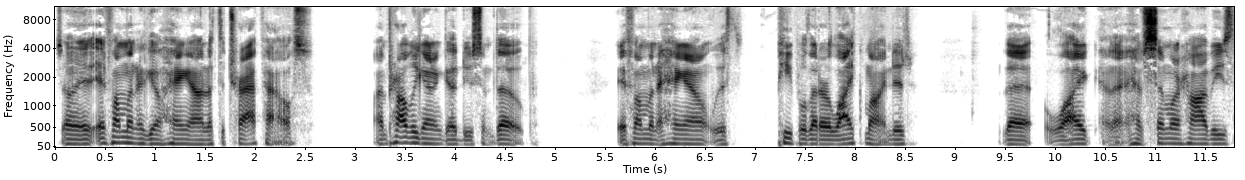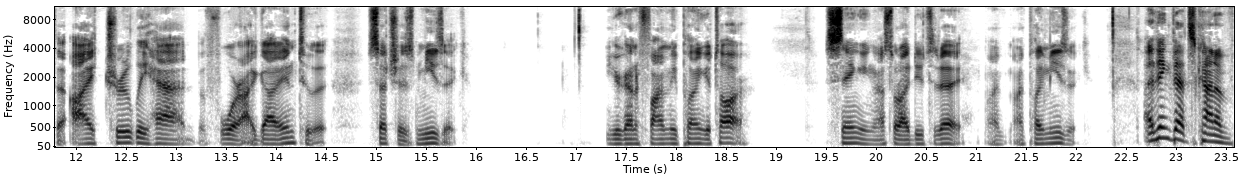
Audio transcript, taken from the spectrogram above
So if I'm going to go hang out at the trap house, I'm probably going to go do some dope. If I'm going to hang out with people that are like-minded, that like that have similar hobbies that I truly had before I got into it, such as music. You're going to find me playing guitar, singing. That's what I do today. I, I play music. I think that's kind of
